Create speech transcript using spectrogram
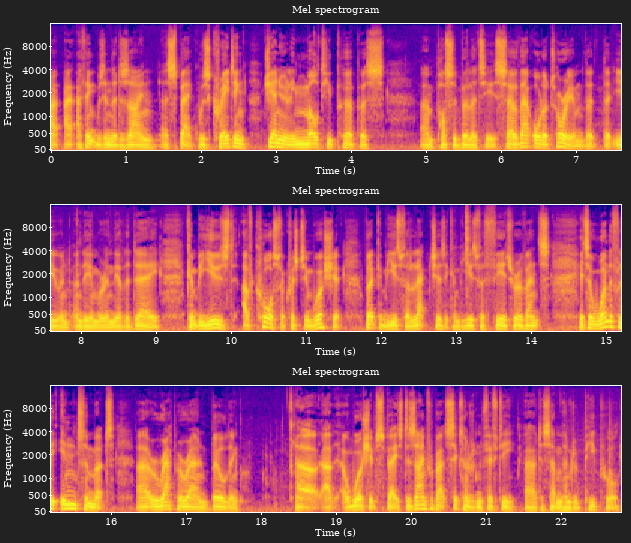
I, I think was in the design uh, spec was creating genuinely multi-purpose um, possibilities. So that auditorium that, that you and, and, Ian were in the other day can be used, of course, for Christian worship, but it can be used for lectures, it can be used for theatre events. It's a wonderfully intimate uh, wraparound building uh, a worship space designed for about 650 uh, to 700 people.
